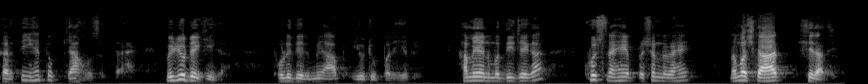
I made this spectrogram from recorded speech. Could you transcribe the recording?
करती हैं तो क्या हो सकता है? वीडियो देखिएगा। थोड़ी देर में आप यूट्यूब पर ही अभी। हमें अनुमति दीजिएगा। खुश रहें, प्रसन्न रहें। नमस्कार, श्री राधे।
